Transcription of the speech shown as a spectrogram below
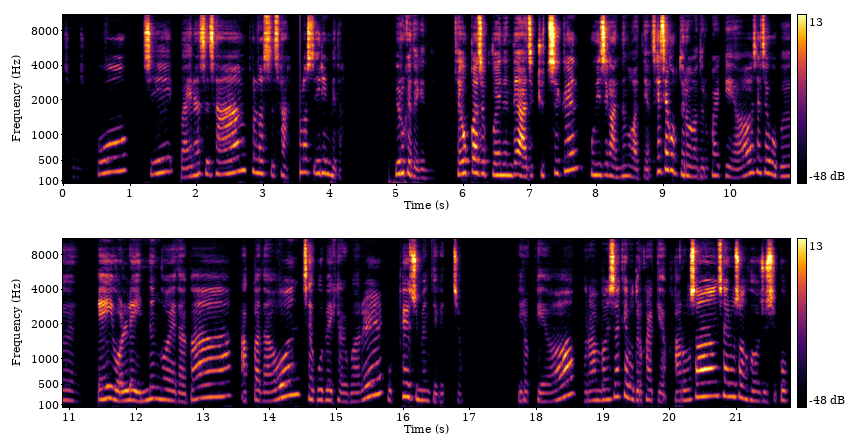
지워주고 지 마이너스 3 플러스 4 플러스 1입니다. 이렇게 되겠네요. 제곱까지 구했는데 아직 규칙은 보이지가 않는 것 같아요. 세제곱 들어가도록 할게요. 세제곱은 a 원래 있는 거에다가 아까 나온 제곱의 결과를 곱해주면 되겠죠. 이렇게요. 그럼 한번 시작해 보도록 할게요. 가로선, 세로선 그어주시고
